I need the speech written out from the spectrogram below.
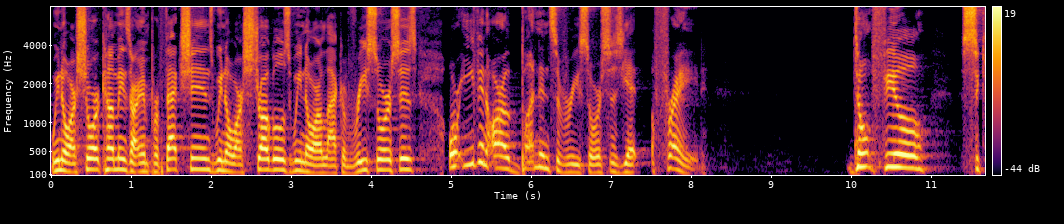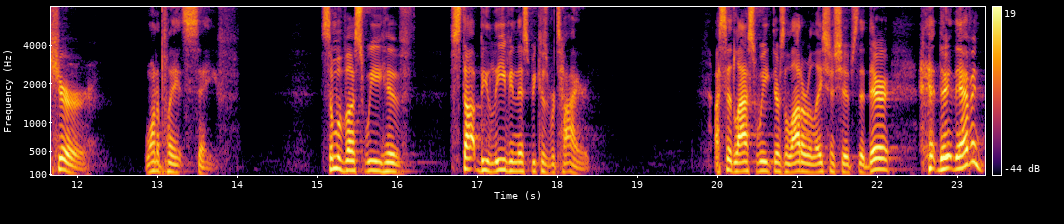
we know our shortcomings, our imperfections, we know our struggles, we know our lack of resources, or even our abundance of resources, yet afraid. Don't feel secure, want to play it safe. Some of us, we have stopped believing this because we're tired. I said last week there's a lot of relationships that they're, they, they haven't,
